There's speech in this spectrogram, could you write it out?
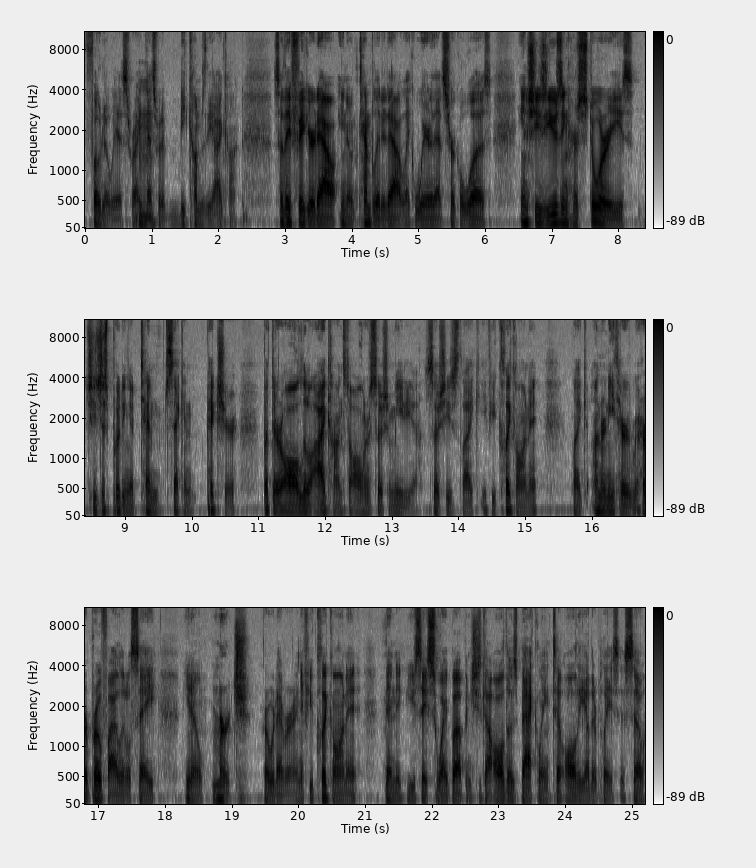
photo is, right? Mm-hmm. That's what it becomes the icon. So they figured out, you know, templated out like where that circle was, and she's using her stories. She's just putting a 10 second picture, but they're all little icons to all her social media. So she's like, if you click on it, like underneath her her profile, it'll say, you know, merch or whatever. And if you click on it, then it, you say swipe up, and she's got all those backlinked to all the other places. So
